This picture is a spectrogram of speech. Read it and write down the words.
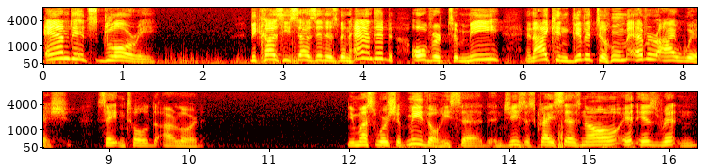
and its glory, because he says, It has been handed over to me, and I can give it to whomever I wish. Satan told our Lord. You must worship me, though, he said. And Jesus Christ says, No, it is written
